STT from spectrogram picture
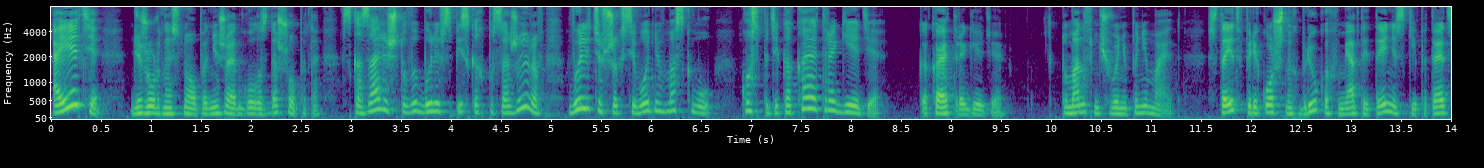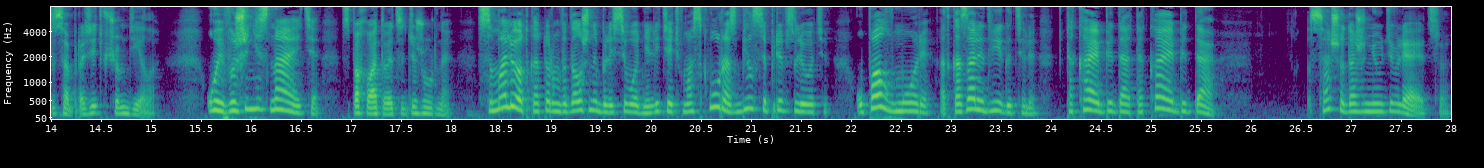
А эти... Дежурная снова понижает голос до шепота. Сказали, что вы были в списках пассажиров, вылетевших сегодня в Москву. Господи, какая трагедия. Какая трагедия? Туманов ничего не понимает. Стоит в перекошенных брюках, в мятой тенниске и пытается сообразить, в чем дело. «Ой, вы же не знаете!» – спохватывается дежурная. «Самолет, которым вы должны были сегодня лететь в Москву, разбился при взлете. Упал в море, отказали двигатели. Такая беда, такая беда!» Саша даже не удивляется.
